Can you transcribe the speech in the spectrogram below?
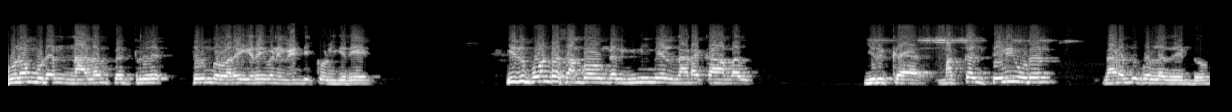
குணமுடன் நலம் பெற்று திரும்ப வர இறைவனை வேண்டிக் கொள்கிறேன். இது போன்ற சம்பவங்கள் இனிமேல் நடக்காமல் இருக்க மக்கள் தெளிவுடன் நடந்து கொள்ள வேண்டும்.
